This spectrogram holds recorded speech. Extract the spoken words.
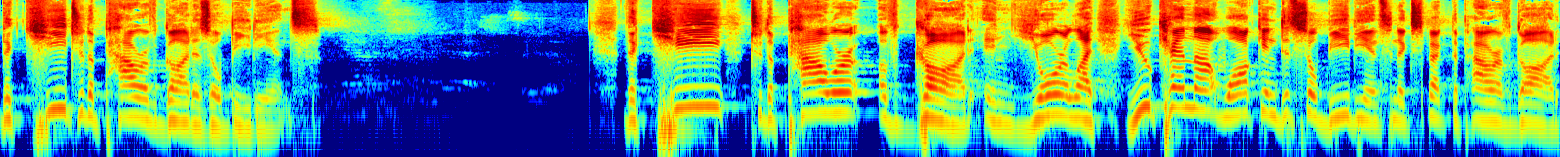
The key to the power of God is obedience. The key to the power of God in your life. You cannot walk in disobedience and expect the power of God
